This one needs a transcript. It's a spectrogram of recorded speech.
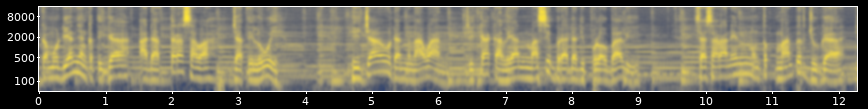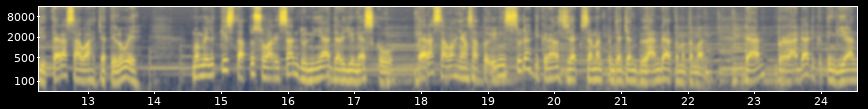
Kemudian yang ketiga ada teras sawah Jatiluwih Hijau dan menawan jika kalian masih berada di Pulau Bali Saya saranin untuk mampir juga di teras sawah Jatiluwih memiliki status warisan dunia dari UNESCO. Teras sawah yang satu ini sudah dikenal sejak zaman penjajahan Belanda, teman-teman, dan berada di ketinggian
